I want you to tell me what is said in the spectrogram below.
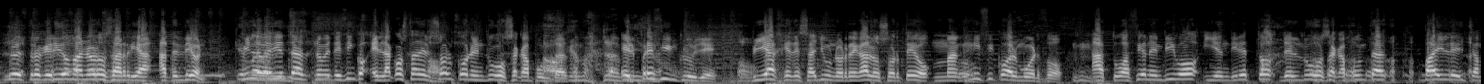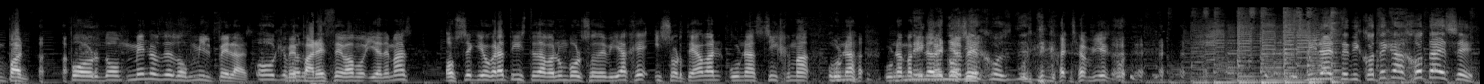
Nuestro querido Manolo Sarria, atención, Qué 1995 en la Costa del Sol con el dúo sacapuntas. Oh, el precio incluye Oh. viaje, desayuno, regalo, sorteo, magnífico almuerzo, actuación en vivo y en directo del dúo sacapuntas, baile y champán por do- menos de 2.000 pelas. Oh, Me maravilla. parece, vamos, y además obsequio gratis, te daban un bolso de viaje y sorteaban una Sigma, Un- una, una un máquina de coser. engañaviejos. Un. Mira, este discoteca JS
